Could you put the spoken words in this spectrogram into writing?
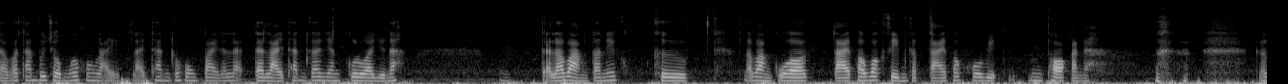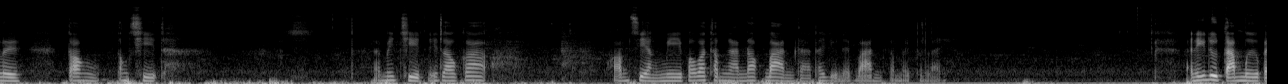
แต่ว่าท่านผู้ชมก็คงหลายหลายท่านก็คงไปแล้วแหละ แต่หลายท่านก็ยังกลัวอยู่นะ แต่ระหว่างตอนนี้คือระหว่างกลัวตายเพราะวัคซีนกับตายเพราะโควิดมันพอกันนะ ก็เลยต้องต้องฉีด ถ้าไม่ฉีดนี่เราก็ความเสี่ยงมีเพราะว่าทำงานนอกบ้านค่ะ ถ้าอยู่ในบ้านก็ไม่เป็นไร อันนี้ดูตามมือไป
